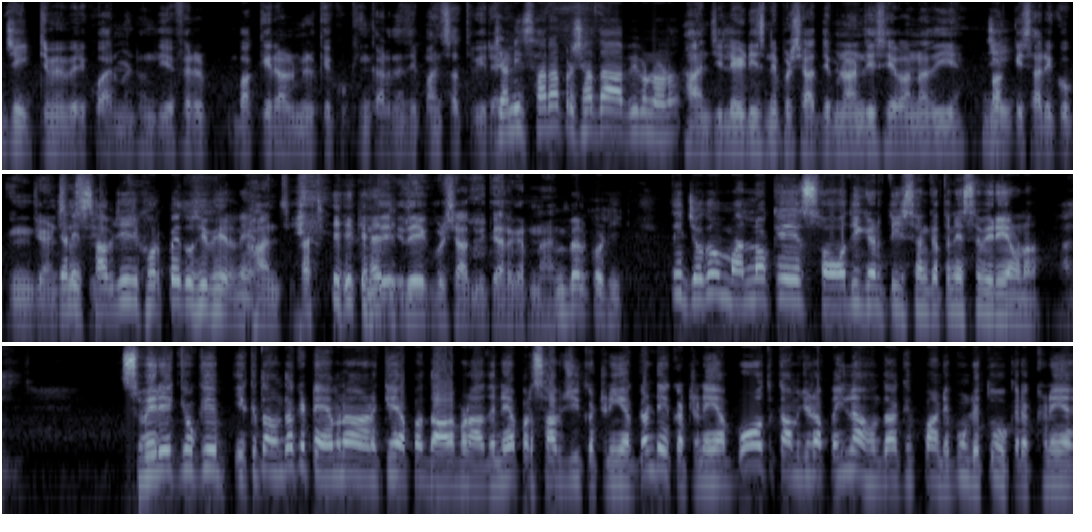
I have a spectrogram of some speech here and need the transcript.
ਜੀ। ਜਿਵੇਂ ਵੀ ਰਿਕੁਆਇਰਮੈਂਟ ਹੁੰਦੀ ਹੈ ਫਿਰ ਬਾਕੀ ਰਲ ਮਿਲ ਕੇ ਕੁਕਿੰਗ ਕਰਦੇ ਅਸੀਂ ਪੰਜ ਸੱਤ ਵੀਰ ਯਾਨੀ ਸਾਰਾ ਪ੍ਰਸ਼ਾਦਾ ਆਪ ਹੀ ਬਣਾਉਣਾ? ਹਾਂਜੀ ਲੇਡੀਜ਼ ਨੇ ਪ੍ਰਸ਼ਾਦੇ ਬਣਾਉਣ ਦੀ ਸੇਵਾ ਉਹਨਾਂ ਦੀ ਹੈ। ਬਾਕੀ ਸਾਰੀ ਕੁਕਿੰਗ ਜੈਂਟਸ ਯਾਨੀ ਸਬਜ਼ੀ ਖੁਰਪੇ ਤੁਸੀਂ ਫੇਰਨੇ ਹਾਂਜੀ। ਠੀਕ ਹੈ ਜੀ। ਦੇਖ ਪ੍ਰਸ਼ਾਦ ਵੀ ਤਿਆਰ ਕਰਨਾ ਹੈ। ਬਿਲਕੁਲ ਠੀਕ। ਤੇ ਜਦੋਂ ਮੰਨ ਲਓ ਕਿ 100 ਦੀ ਗਿਣਤੀ ਸੰਗਤ ਨੇ ਸਵੇਰੇ ਆਉਣਾ ਹਾਂਜੀ। ਸਵੇਰੇ ਕਿਉਂਕਿ ਇੱਕ ਤਾਂ ਹੁੰਦਾ ਕਿ ਟਾਈਮ ਨਾਲ ਆਣ ਕੇ ਆਪਾਂ ਦਾਲ ਬਣਾ ਦਿੰਨੇ ਆ ਪਰ ਸਬਜ਼ੀ ਕੱਟਣੀ ਆ ਗੰਢੇ ਕੱਟਣੇ ਆ ਬਹੁਤ ਕੰਮ ਜਿਹੜਾ ਪਹਿਲਾਂ ਹੁੰਦਾ ਕਿ ਭਾਂਡੇ ਭੁੰਡੇ ਧੋ ਕੇ ਰੱਖਣੇ ਆ।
